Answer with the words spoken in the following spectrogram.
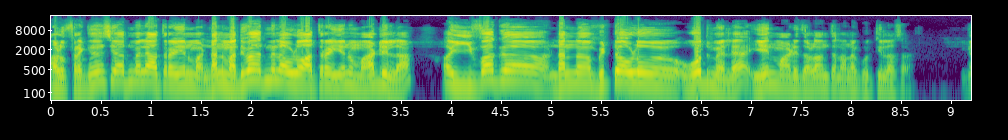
ಅವಳು ಪ್ರೆಗ್ನೆನ್ಸಿ ಆದ್ಮೇಲೆ ಥರ ಏನು ಮಾಡಿ ನನ್ನ ಮದುವೆ ಆದ್ಮೇಲೆ ಅವಳು ಆತರ ಏನು ಮಾಡ್ಲಿಲ್ಲ. ಆ, ಇವಾಗ ನನ್ನ ಬಿಟ್ಟು ಅವಳು ಹೋದ್ಮೇಲೆ ಏನ್ ಮಾಡಿದಳು ಅಂತ ನನಗೆ ಗೊತ್ತಿಲ್ಲ ಸರ್. ಈಗ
